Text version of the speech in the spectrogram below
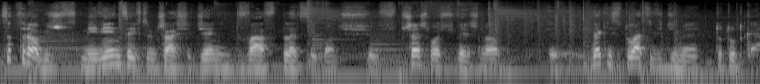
Co ty robisz w- mniej więcej w tym czasie? Dzień, dwa w plecy, bądź w przeszłość, wiesz, no y, w jakiej sytuacji widzimy tututkę?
